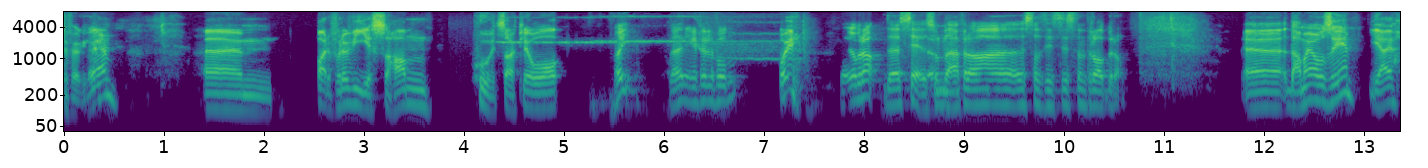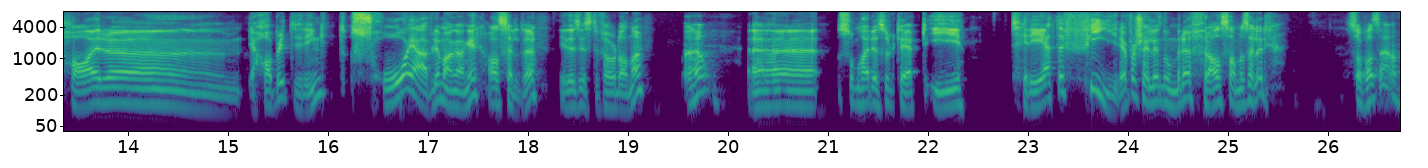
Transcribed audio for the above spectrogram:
Selvfølgelig. Um, bare for å vise ham hovedsakelig og Oi, der ringer telefonen. Oi! Det går bra. Det ser ut som det er fra Statistisk sentralbyrå. Uh, da må jeg også si jeg har, uh, jeg har blitt ringt så jævlig mange ganger av selgere i de siste forholdene, Ja. eh, som har resultert i tre til fire forskjellige numre fra samme selger. Såpass, ja.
